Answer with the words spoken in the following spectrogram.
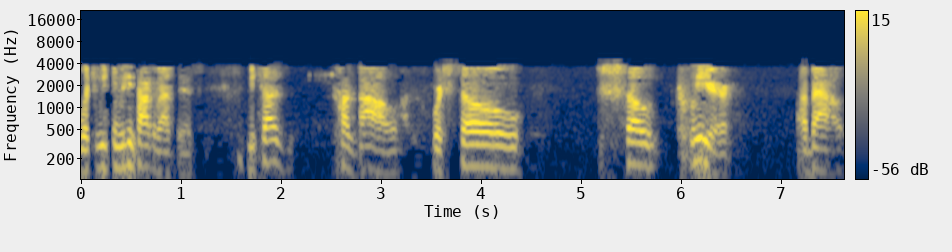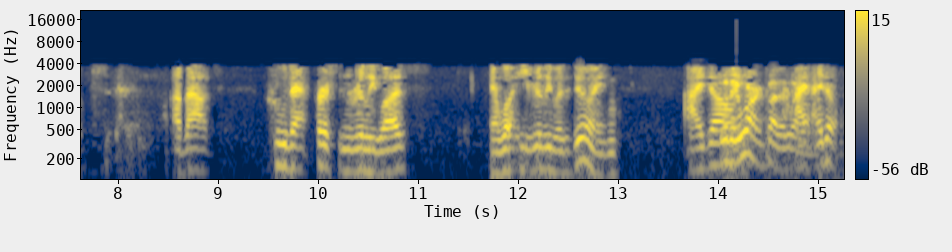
which we can we can talk about this, because Chazal were so so clear about about who that person really was and what he really was doing. I don't. Well, they weren't, by the way. I, I don't.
